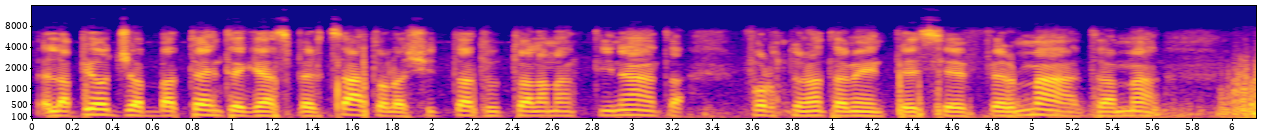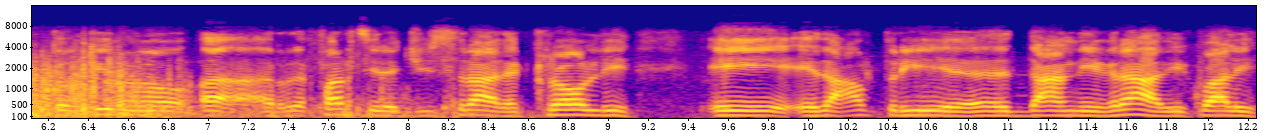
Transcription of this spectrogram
La pioggia battente che ha spersato la città tutta la mattinata fortunatamente si è fermata, ma continuano a farsi registrare crolli e, ed altri eh, danni gravi quali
